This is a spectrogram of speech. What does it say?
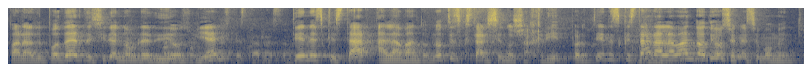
para poder decir el nombre de Dios bien. Tienes que estar rezando. Tienes que estar alabando. No tienes que estar diciendo shahrit, pero tienes que estar alabando a Dios en ese momento.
